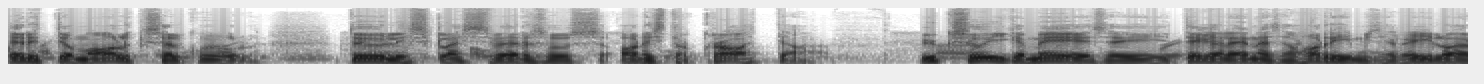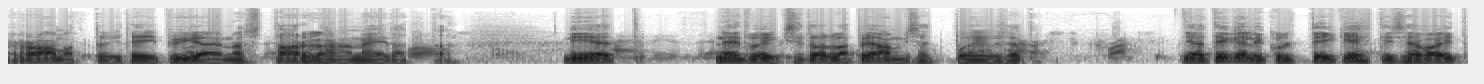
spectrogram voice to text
eriti oma algsel kujul, töölisklass versus aristokraatia. üks õige mees ei tegele eneseharimisega, ei loe raamatuid, ei püüa ennast targana näidata. nii et need võiksid olla peamised põhjused. ja tegelikult ei kehti see vaid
